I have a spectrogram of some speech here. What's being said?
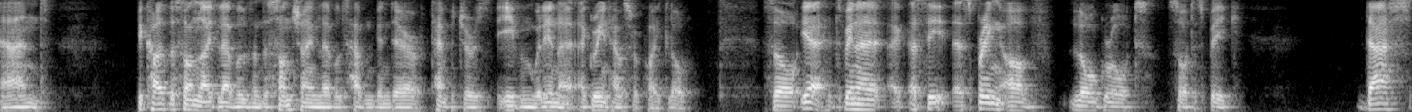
And because the sunlight levels and the sunshine levels haven't been there, temperatures even within a, a greenhouse are quite low. So yeah, it's been a, a, a, a spring of low growth, so to speak. That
